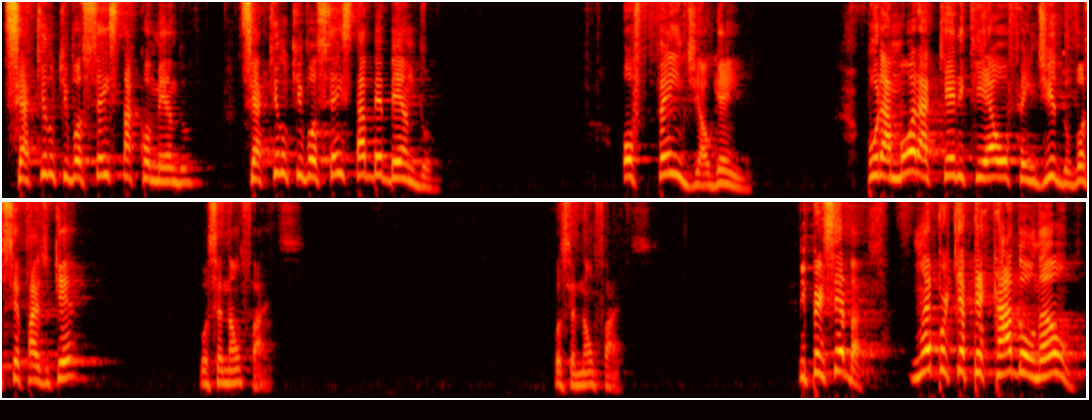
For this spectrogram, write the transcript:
se aquilo que você está comendo, se aquilo que você está bebendo ofende alguém, por amor àquele que é ofendido, você faz o quê? Você não faz. Você não faz. E perceba, não é porque é pecado ou não.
